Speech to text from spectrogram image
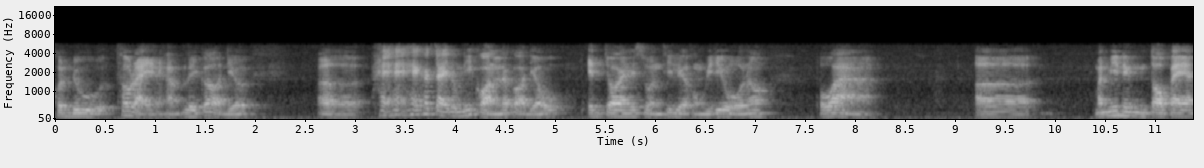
คนดูเท่าไหร่นะครับ เลยก็เดี๋ยวเอ่อให้ให้ให้เข้าใจตรงนี้ก่อนแล้วก็เดี๋ยว enjoy ในส่วนที่เหลือของวิดีโอเนาะเพราะว่าเอ่อมันมีหนึ่งต่อแปด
